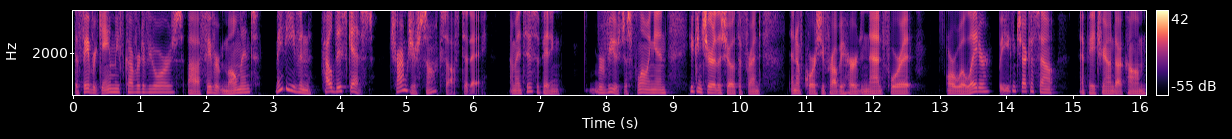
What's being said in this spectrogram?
the favorite game we've covered of yours, uh, favorite moment, maybe even how this guest charmed your socks off today. I'm anticipating reviews just flowing in. You can share the show with a friend. And of course, you've probably heard an ad for it or will later, but you can check us out at patreon.com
